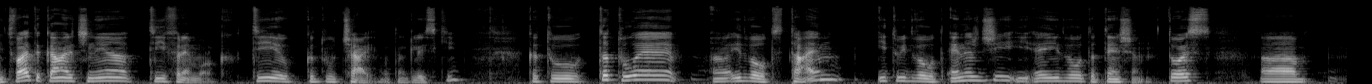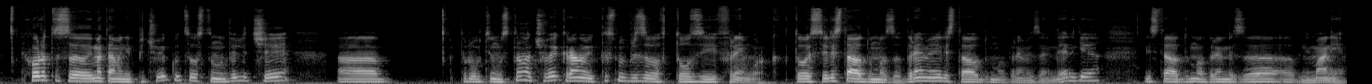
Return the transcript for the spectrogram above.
и това е така наречения T фреймворк. T като чай от английски. Като тъто е идва от time, ито идва от energy и E идва от attention. Тоест, а, хората са, има там едни пичове, които са установили, че а, продуктивността на човек рано или късно влиза в този фреймворк. Тоест, или става дума за време, или става дума време за енергия, или става дума време за а, внимание.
